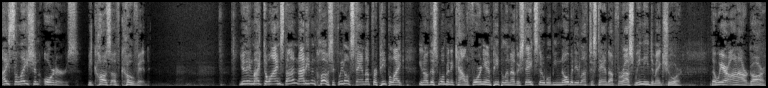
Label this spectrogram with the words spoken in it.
isolation orders because of COVID. You think Mike DeWine's done? Not even close. If we don't stand up for people like, you know, this woman in California and people in other states, there will be nobody left to stand up for us. We need to make sure that we are on our guard.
